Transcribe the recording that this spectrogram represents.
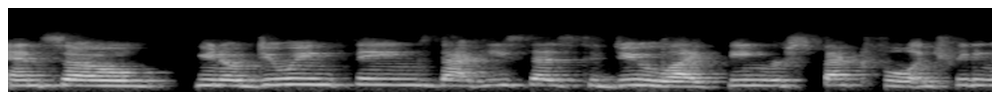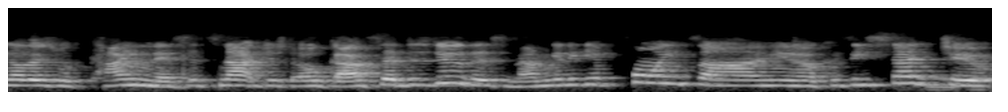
and so, you know, doing things that he says to do, like being respectful and treating others with kindness. It's not just, oh, God said to do this and I'm going to get points on, you know, because he said to.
